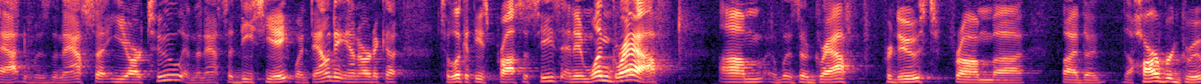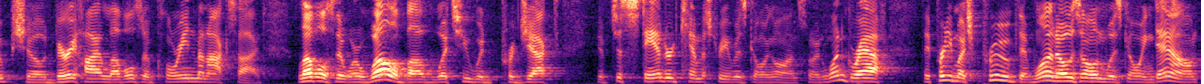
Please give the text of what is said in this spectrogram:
at, it was the NASA ER2 and the NASA DC-8 went down to Antarctica to look at these processes. And in one graph, um, it was a graph produced from, uh, by the, the Harvard group, showed very high levels of chlorine monoxide, levels that were well above what you would project if just standard chemistry was going on. So in one graph, they pretty much proved that one, ozone was going down,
